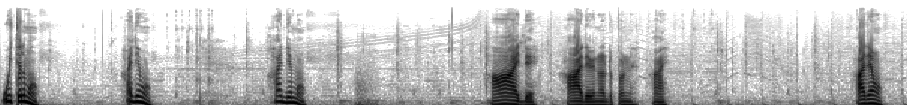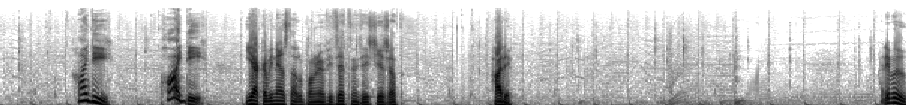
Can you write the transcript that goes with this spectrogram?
Uite-l, mă. Haide, mă. Haide, mă. Haide. Haide, vină după mine. Hai. Haide, mă. Haide. Haide. Ia, că vine ăsta după mine. Fiți atenți ce e Haide. Haide, bă.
